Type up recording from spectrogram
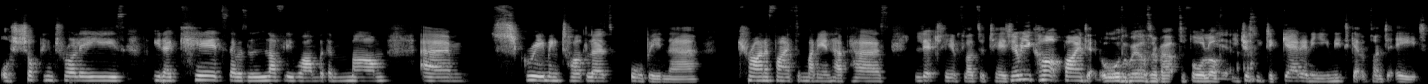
or shopping trolleys. You know, kids. There was a lovely one with a mum, um, screaming toddlers, all been there. Trying to find some money in her purse, literally in floods of tears. You know, you can't find it, and all the wheels are about to fall off. Yeah. You just need to get in, and you need to get them something to eat.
